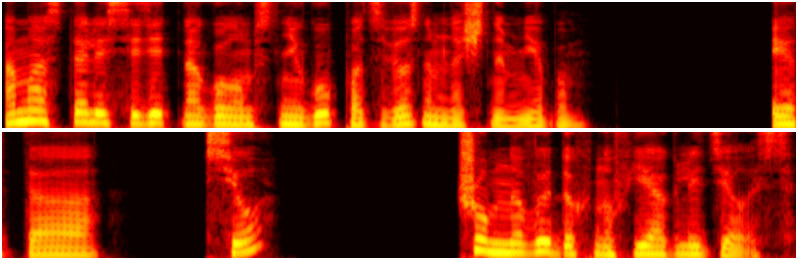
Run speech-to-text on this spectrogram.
а мы остались сидеть на голом снегу под звездным ночным небом. «Это все?» Шумно выдохнув, я огляделась.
